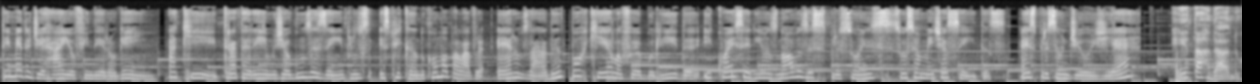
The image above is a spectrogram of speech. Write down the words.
Tem medo de errar e ofender alguém? Aqui trataremos de alguns exemplos explicando como a palavra era usada, por que ela foi abolida e quais seriam as novas expressões socialmente aceitas. A expressão de hoje é retardado.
